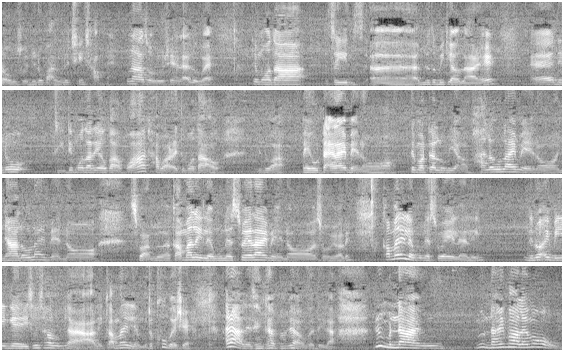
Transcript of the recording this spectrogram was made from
တော့ဘူးဆိုရင်ညီတို့ဘာလို့လဲချင်းချောက်မယ်ခုနကဆိုလို့ရှိရင်လည်းအဲ့လိုပဲတင်မောသားစီအဲအမျိုးသမီးတယောက်လာတယ်အဲညီတို့ဒီတင်မောသားတယောက်ကကွာထားပါတော့တင်မောသားကို ဒီတို့ကဘယ်ကိုတိုင်လိုက်မယ်နော်တင်မတက်လို့မရအောင်ဘာလုံးလိုက်မယ်နော်ညာလုံးလိုက်မယ်နော်ဆိုတာမျိုးကာမလေးလည်းမှုနဲ့ဆွဲလိုက်မယ်နော်ဆိုပြီးတော့လေကာမလေးလည်းမှုနဲ့ဆွဲရလဲလေနင်တို့အိမ်မင်းငယ်တွေချိချောက်လို့ရတာလေကာမလေးလည်းမှုတစ်ခုပဲရှယ်အဲ့ဒါလည်းသင်ကပြပြအောင်ပဲသိလားတို့မနိုင်ဘူးတို့နိုင်မှလည်းမဟုတ်ဘူး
